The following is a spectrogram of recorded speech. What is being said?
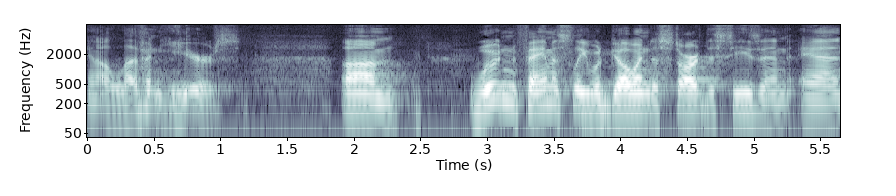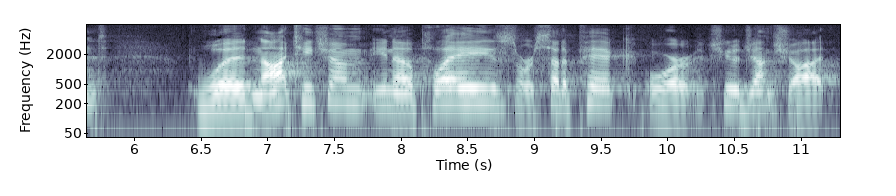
in 11 years. Um, Wooden famously would go in to start the season and would not teach them, you know, plays or set a pick or shoot a jump shot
